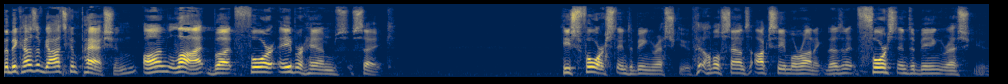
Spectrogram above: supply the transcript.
But because of God's compassion on Lot, but for Abraham's sake, he's forced into being rescued. It almost sounds oxymoronic, doesn't it? Forced into being rescued.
